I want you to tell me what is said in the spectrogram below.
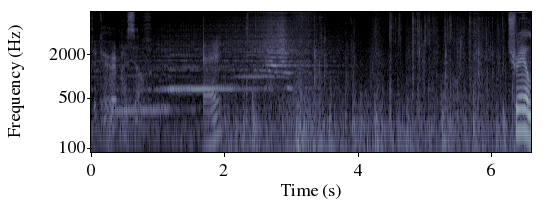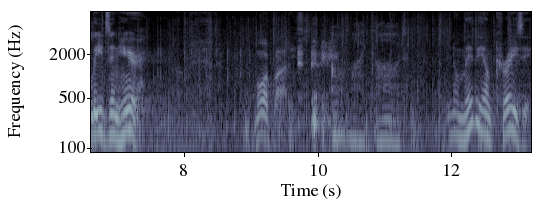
think I hurt myself. okay The trail leads in here. More bodies. Oh my god. You know, maybe I'm crazy.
